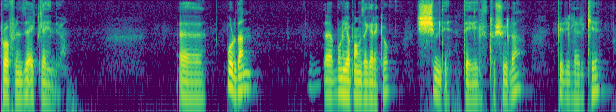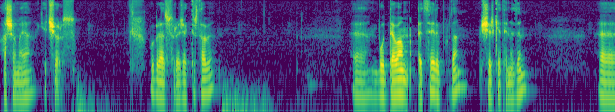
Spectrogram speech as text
profilinizi ekleyin diyor. Ee, buradan e, bunu yapmamıza gerek yok. Şimdi değil tuşuyla bir ileriki aşamaya geçiyoruz. Bu biraz sürecektir tabi. e, bu devam etseydik buradan şirketinizin e,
